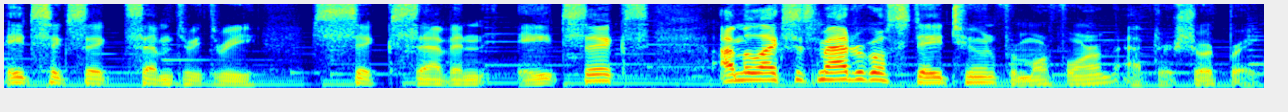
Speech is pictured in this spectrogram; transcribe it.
866 733 6786. I'm Alexis Madrigal. Stay tuned for more Forum after a short break.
